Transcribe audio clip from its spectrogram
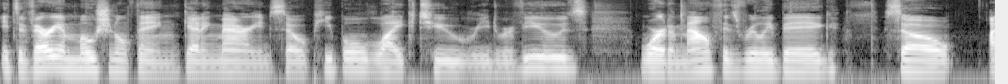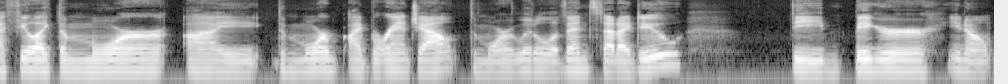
it's a very emotional thing getting married. So people like to read reviews. Word of mouth is really big. So I feel like the more I the more I branch out, the more little events that I do, the bigger, you know,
